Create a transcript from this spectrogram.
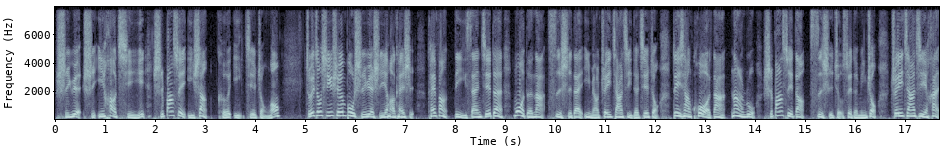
十月十一号起，十八岁以上可以接种哦。指挥中心宣布，十月十一号开始开放第三阶段莫德纳次世代疫苗追加剂的接种对象扩大纳入十八岁到四十九岁的民众，追加剂和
